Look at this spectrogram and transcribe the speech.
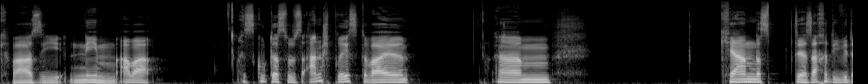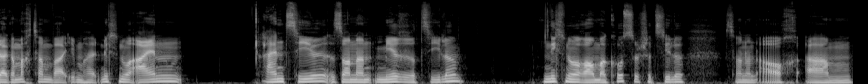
quasi nehmen. Aber es ist gut, dass du das ansprichst, weil ähm, Kern des, der Sache, die wir da gemacht haben, war eben halt nicht nur ein, ein Ziel, sondern mehrere Ziele. Nicht nur raumakustische Ziele, sondern auch ähm,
